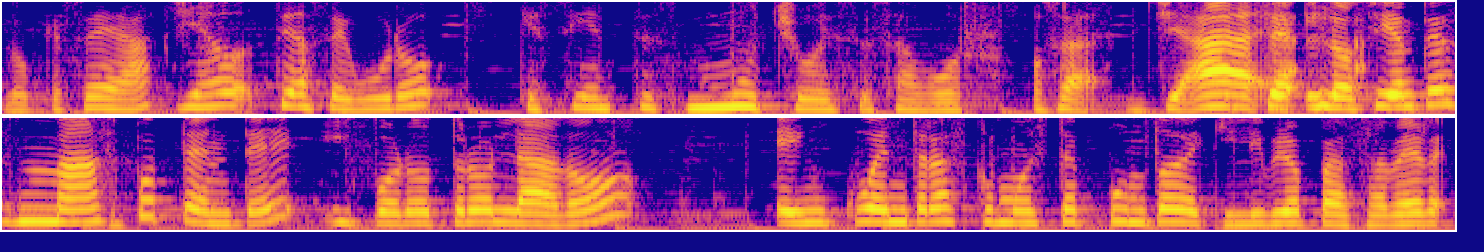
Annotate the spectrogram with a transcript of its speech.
lo que sea, ya te aseguro que sientes mucho ese sabor. O sea, ya se- lo sientes más potente y por otro lado encuentras como este punto de equilibrio para saber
